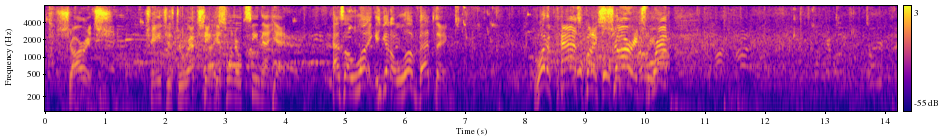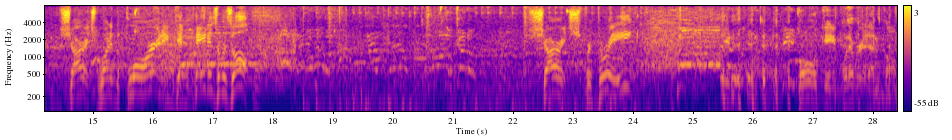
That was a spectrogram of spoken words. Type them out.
Saric changes direction, Nice. gets one to seen that yet. As a like, you gotta love that thing. What a pass by oh, oh, Saric. Oh, Wrap. Saric running the floor and it getting paid as a result. Saric for three. Bowl game, whatever that's called.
